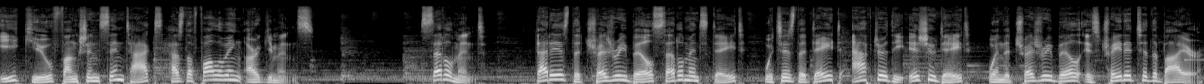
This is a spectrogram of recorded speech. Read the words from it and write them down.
EQ function syntax has the following arguments. Settlement that is the Treasury bill settlement date, which is the date after the issue date when the Treasury bill is traded to the buyer.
